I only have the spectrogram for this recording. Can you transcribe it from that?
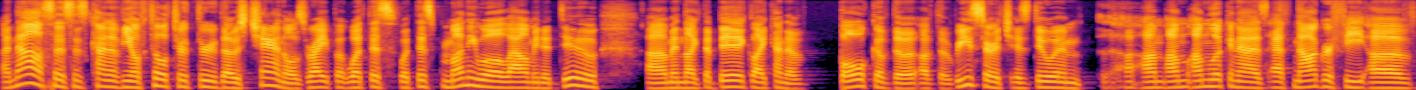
analysis is kind of you know filtered through those channels right? But what this what this money will allow me to do um, and like the big like kind of bulk of the of the research is doing uh, I'm I'm I'm looking at as ethnography of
